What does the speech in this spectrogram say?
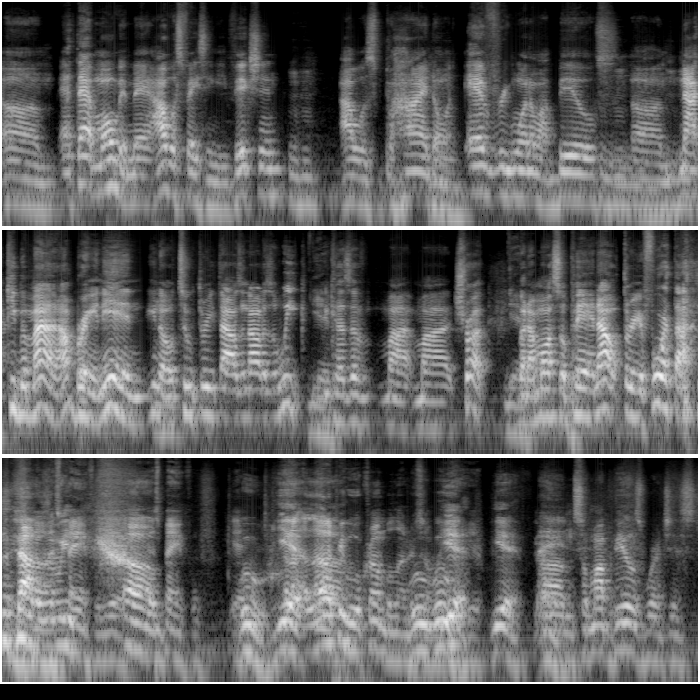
um, at that moment, man, I was facing eviction. Mhm. I was behind on every one of my bills. Mhm. Um, Mhm. Now, keep in mind, I'm bringing in, you know, two, three thousand dollars a week Yeah. because of my my truck, Yeah. but I'm also paying out three or four thousand dollars a week. painful. Yeah. Um, it's painful. Yeah. Ooh. Yeah, a, lot of uh, people will crumble under woo. Yeah, yeah. Man. Um, so my bills were just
